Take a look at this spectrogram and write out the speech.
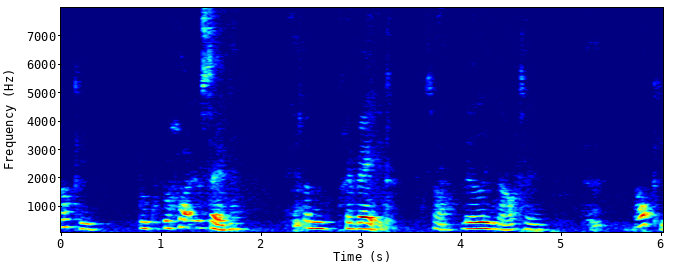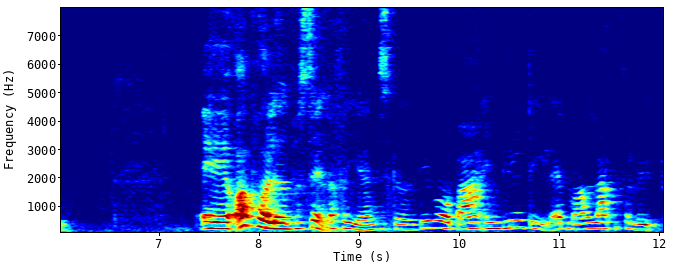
Okay. Du kunne beholde Sanne. Sådan privat. Så lavede I en aftale. Okay. Øh, opholdet på Center for Hjerneskade, det var jo bare en lille del af et meget langt forløb.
